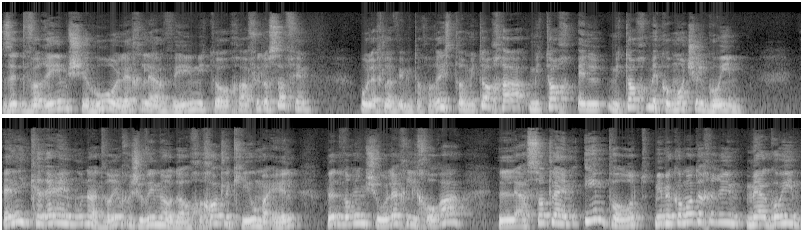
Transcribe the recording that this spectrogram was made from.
זה דברים שהוא הולך להביא מתוך הפילוסופים. הוא הולך להביא מתוך אריסטו, מתוך, ה... מתוך, אל... מתוך מקומות של גויים. אלה עיקרי האמונה, דברים חשובים מאוד. ההוכחות לקיום האל זה דברים שהוא הולך לכאורה לעשות להם אימפורט ממקומות אחרים, מהגויים.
